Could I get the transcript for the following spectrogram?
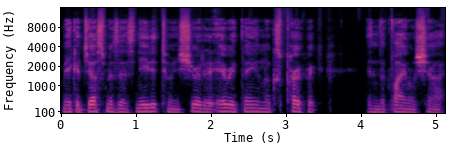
Make adjustments as needed to ensure that everything looks perfect in the final shot.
